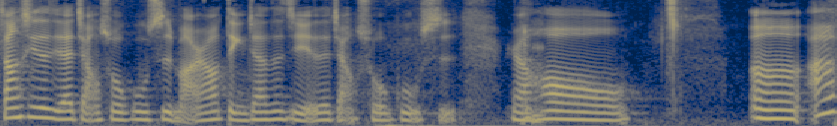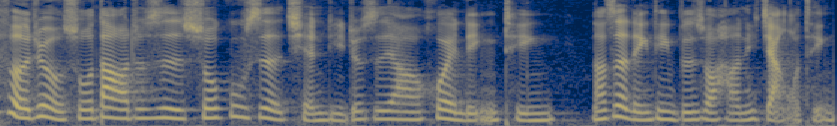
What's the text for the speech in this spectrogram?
张希自己在讲说故事嘛，然后顶加自己也在讲说故事，然后。嗯，阿佛就有说到，就是说故事的前提就是要会聆听，然后这个聆听不是说好你讲我听，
